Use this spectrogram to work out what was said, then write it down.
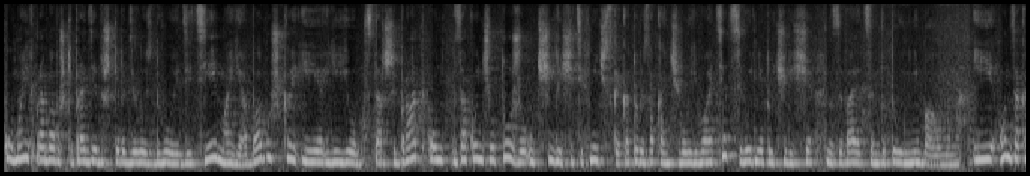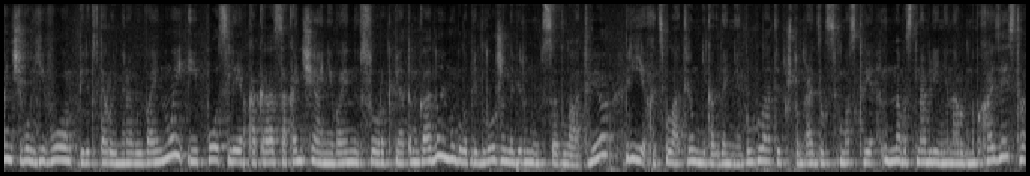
У моих прабабушки прадедушки родилось двое детей. Моя бабушка и ее старший брат. Он закончил тоже училище техническое, которое заканчивал его отец. Сегодня это училище называется МВТУ имени Баумана. И он заканчивал его перед Второй мировой войной. И после как раз окончания войны в 1945 году ему было предложено вернуться в Латвию, приехать в Латвию. Он никогда не был в Латвии, потому что он родился в Москве, на восстановление управления народного хозяйства,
